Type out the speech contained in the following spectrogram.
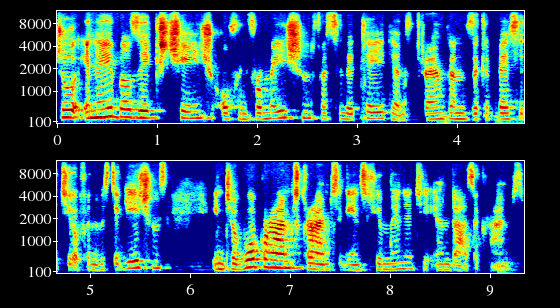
to enable the exchange of information, facilitate and strengthen the capacity of investigations into war crimes, crimes against humanity and other crimes.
